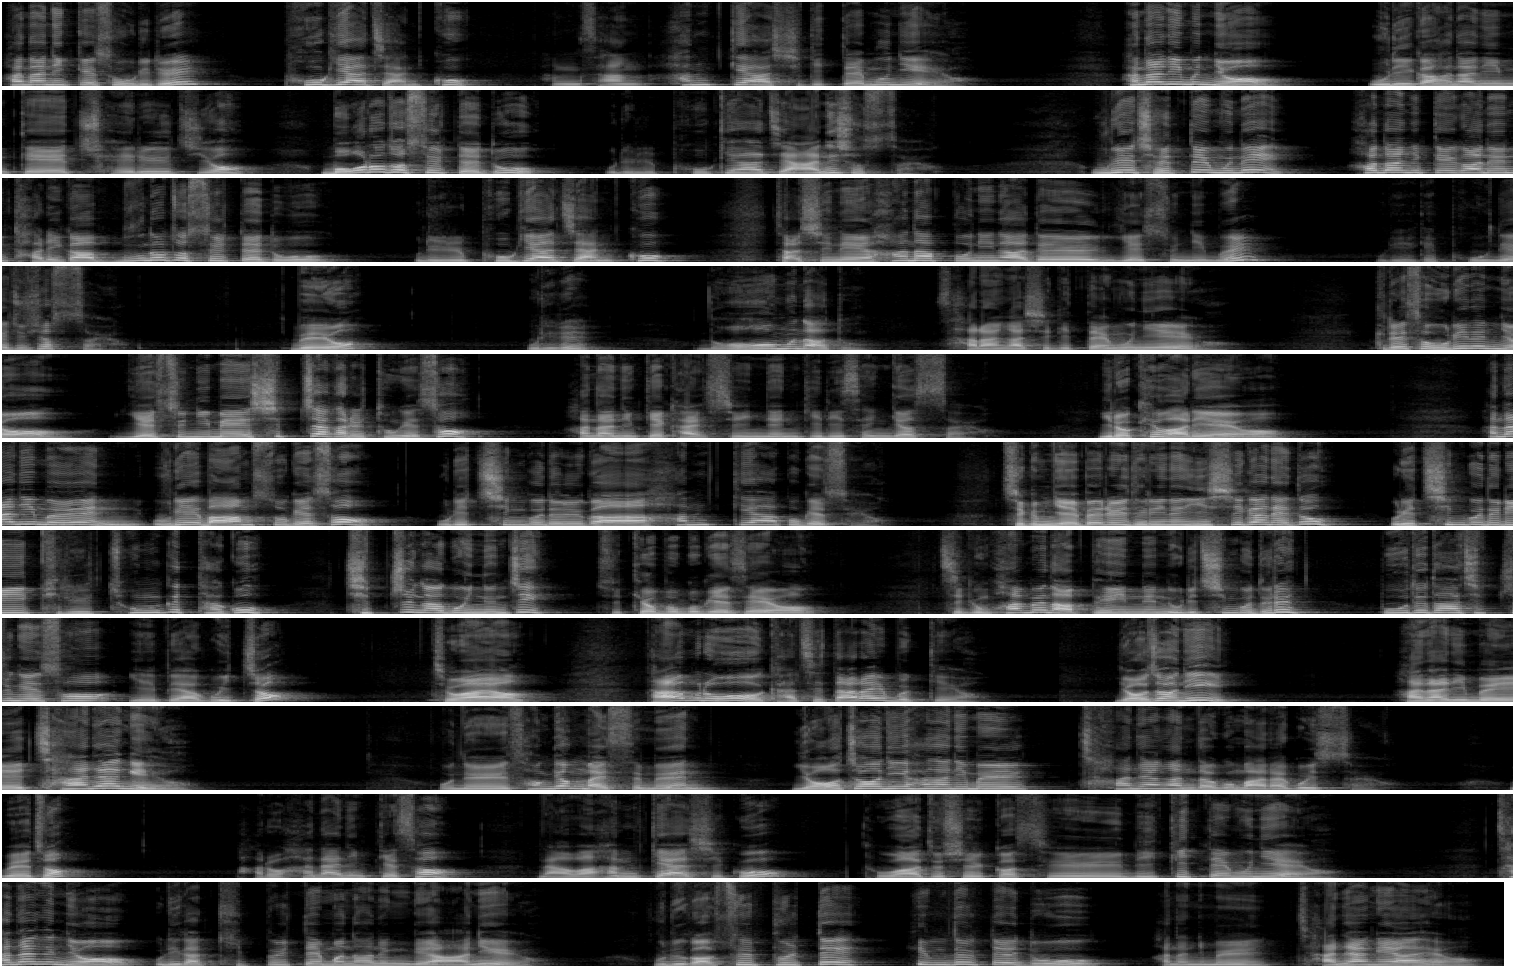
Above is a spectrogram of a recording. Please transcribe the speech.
하나님께서 우리를 포기하지 않고 항상 함께 하시기 때문이에요. 하나님은요, 우리가 하나님께 죄를 지어 멀어졌을 때도 우리를 포기하지 않으셨어요. 우리의 죄 때문에 하나님께 가는 다리가 무너졌을 때도 우리를 포기하지 않고 자신의 하나뿐인 아들 예수님을 우리에게 보내주셨어요. 왜요? 우리를 너무나도 사랑하시기 때문이에요. 그래서 우리는요, 예수님의 십자가를 통해서 하나님께 갈 수 있는 길이 생겼어요. 이렇게 말이에요. 하나님은 우리의 마음 속에서 우리 친구들과 함께하고 계세요. 지금 예배를 드리는 이 시간에도 우리 친구들이 귀를 쫑긋하고 집중하고 있는지 지켜보고 계세요. 지금 화면 앞에 있는 우리 친구들은 모두 다 집중해서 예배하고 있죠? 좋아요. 다음으로 같이 따라해 볼게요. 여전히 하나님을 찬양해요. 오늘 성경 말씀은 여전히 하나님을 찬양한다고 말하고 있어요. 왜죠? 바로 하나님께서 나와 함께 하시고 도와주실 것을 믿기 때문이에요. 찬양은요, 우리가 기쁠 때만 하는 게 아니에요. 우리가 슬플 때, 힘들 때도 하나님을 찬양해야 해요.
